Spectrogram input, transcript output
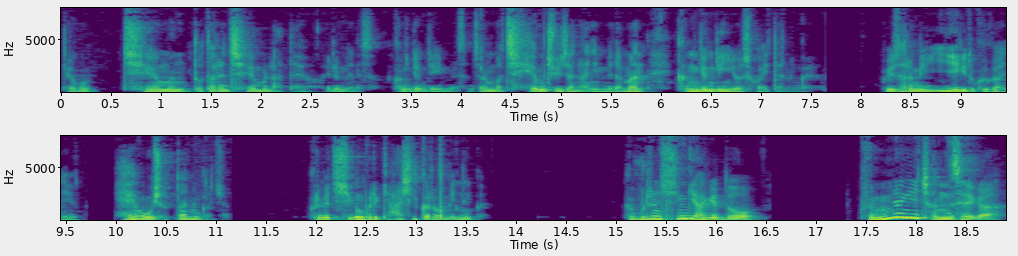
결국 체험은 또 다른 체험을 낳아요. 이런 면에서 긍정적인 면에서 저는 뭐 체험주의자는 아닙니다만 긍정적인 요소가 있다는 거예요. 그 사람이 이 얘기도 그거 아니에요? 해 오셨다는 거죠. 그러니까 지금 그렇게 하실 거라고 믿는 거예요. 그 우리는 신기하게도 분명히 전세가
